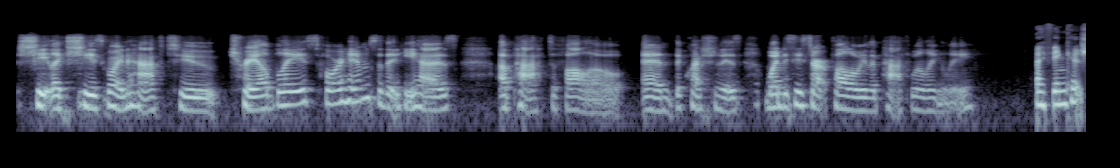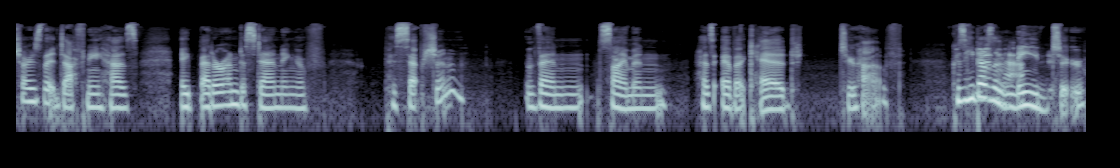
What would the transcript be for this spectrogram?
she like she's going to have to trailblaze for him so that he has a path to follow and the question is when does he start following the path willingly I think it shows that Daphne has a better understanding of perception than Simon has ever cared to have. Because he, doesn't doesn't, need to. to.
